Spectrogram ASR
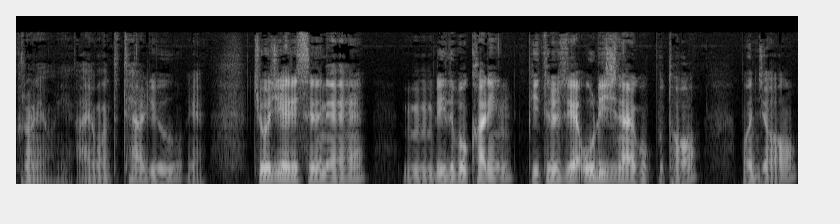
그러네요. 예, I want to tell you. 예. 조지 해리슨의 음, 리드 보컬인 비틀즈의 오리지널 곡부터 먼저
